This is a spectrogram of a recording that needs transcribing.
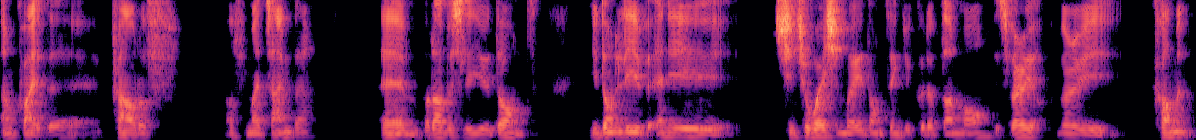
I'm quite uh, proud of of my time there. Um, but obviously, you don't you don't leave any situation where you don't think you could have done more. It's very very common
